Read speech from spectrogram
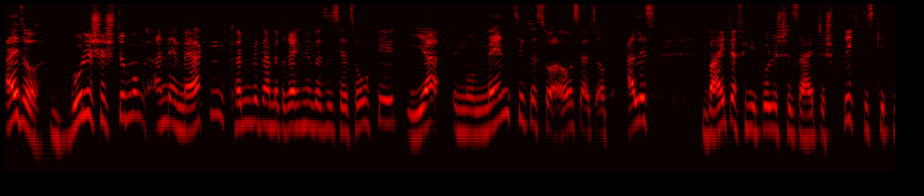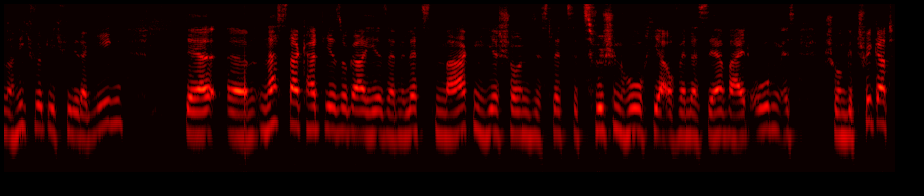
Also, bullische Stimmung an den Märkten. Können wir damit rechnen, dass es jetzt hochgeht? Ja, im Moment sieht es so aus, als ob alles weiter für die bullische Seite spricht. Es gibt noch nicht wirklich viel dagegen. Der ähm, Nasdaq hat hier sogar hier seine letzten Marken, hier schon das letzte Zwischenhoch, hier auch wenn das sehr weit oben ist, schon getriggert.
